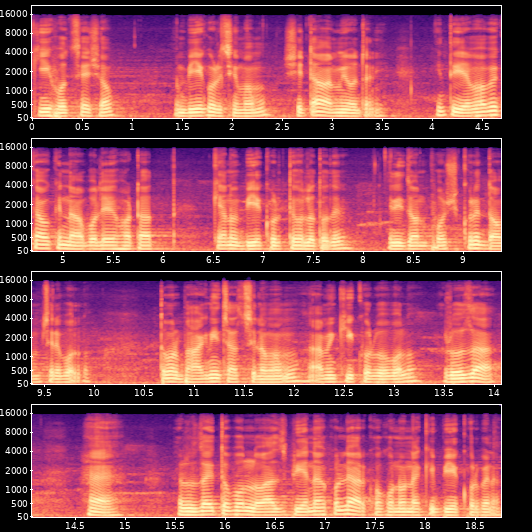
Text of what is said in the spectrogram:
কি হচ্ছে এসব? বিয়ে করেছি মামু, সেটা আমিও জানি। কিন্তু এভাবে কাউকে না বলে হঠাৎ কেন বিয়ে করতে হলো তোদের? রিজন ফোঁস করে দম ছেড়ে বলল তোমার ভাগ্নি চাচ্ছিল মামু, আমি কি করব বলো? রোজা? হ্যাঁ। রোজাই তো বলল, আজ বিয়ে না করলে আর কখনো নাকি বিয়ে করবে না।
